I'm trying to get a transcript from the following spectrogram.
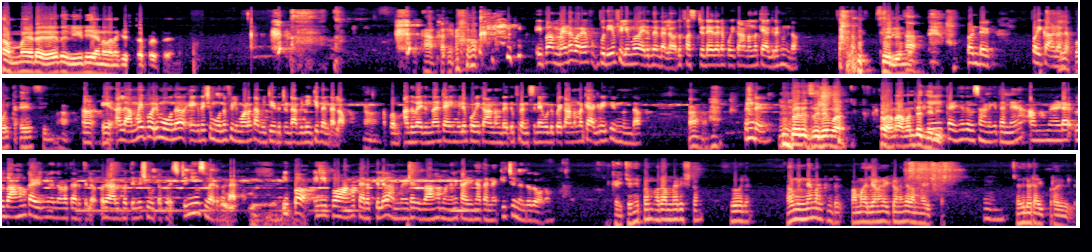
അമ്മയുടെ ഏത് വീഡിയോ ആണ് നിനക്ക് ഇഷ്ടപ്പെട്ടത്? ഇപ്പൊ അമ്മയുടെ കുറെ പുതിയ ഫിലിം വരുന്നുണ്ടല്ലോ. അത് ഫസ്റ്റ് ഡേ തന്നെ പോയി കാണണമെന്നൊക്കെ ആഗ്രഹം ഉണ്ടോ ഉണ്ട്. പോയി കാണല്ലോ പോയി ഏ സിനിമ ആ, അല്ല അമ്മ ഇപ്പൊ ഒരു മൂന്ന് ഏകദേശം മൂന്ന് ഫിലിമോളം കമ്മിറ്റ് ചെയ്തിട്ടുണ്ട് അഭിനയിക്കുന്നുണ്ടല്ലോ. അപ്പം അത് വരുന്ന ടൈമിൽ പോയി കാണേണ്ടത് ഫ്രണ്ട്സിനെ കൂടി പോയി കാണണം എന്നൊക്കെ ആഗ്രഹിക്കുന്നുണ്ടോ ഉണ്ട്. അവന്റെ ജലി. കഴിഞ്ഞ ദിവസമാണെങ്കിൽ തന്നെ അമ്മയുടെ വിവാഹം കഴിഞ്ഞു എന്നുള്ള തരത്തിൽ ഒരു ആൽബത്തിന്റെ ഷൂട്ടൊക്കെ വെച്ചിട്ട് ന്യൂസ് വരുന്നുണ്ടായിരുന്നു. ഇപ്പൊ ഇനിയിപ്പോ ആ തരത്തിൽ അമ്മയുടെ വിവാഹം അങ്ങനെ കഴിഞ്ഞാൽ തന്നെ കിച്ചൻ എന്ത് തോന്നും? കഴിച്ചാൽ ഇപ്പം അത് അമ്മയുടെ ഇഷ്ടം. അതുപോലെ അത് മുന്നേ പറഞ്ഞിട്ടുണ്ട്. അമ്മ കല്യാണം കഴിക്കുകയാണെങ്കിൽ അത് അമ്മയുടെ ഇഷ്ടം. അതിലൊരു അഭിപ്രായമില്ല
